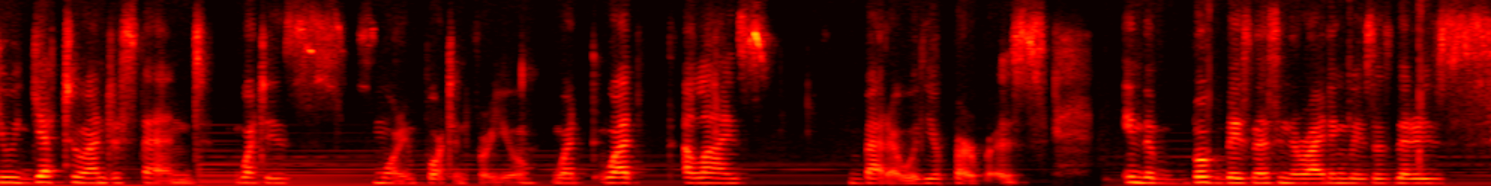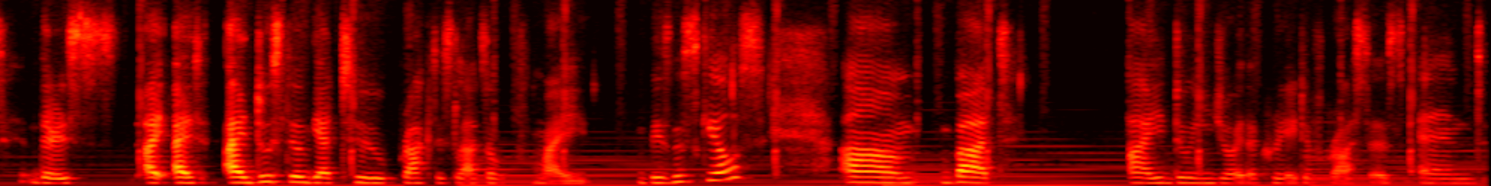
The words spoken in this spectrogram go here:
you get to understand what is more important for you what what aligns better with your purpose in the book business in the writing business there is there is I, I, I do still get to practice lots of my business skills, um, but I do enjoy the creative process and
